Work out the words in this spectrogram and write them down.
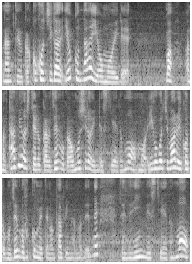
何て言うか心地が良くない思い出まあ、あの旅をしてるから全部が面白いんですけれどももう居心地悪いことも全部含めての旅なのでね全然いいんですけれども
